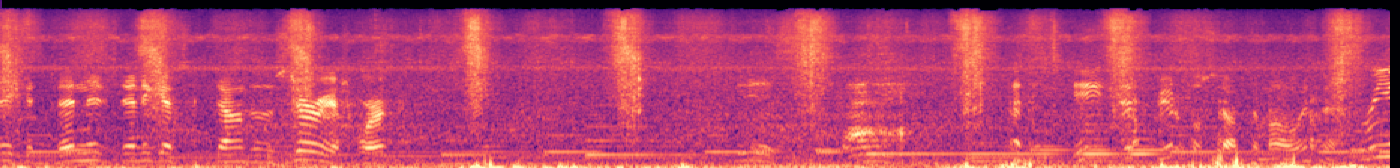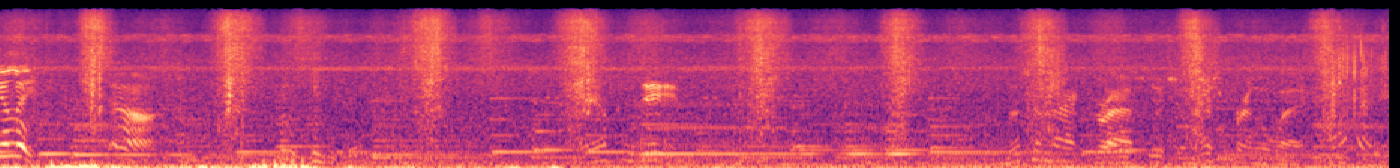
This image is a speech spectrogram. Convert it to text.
Then it, then it, then it gets down to the serious work. That's, it's just beautiful stuff to mow, isn't it? Really? Yeah. yep, indeed. Listen to that grass just whispering away. Oh,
